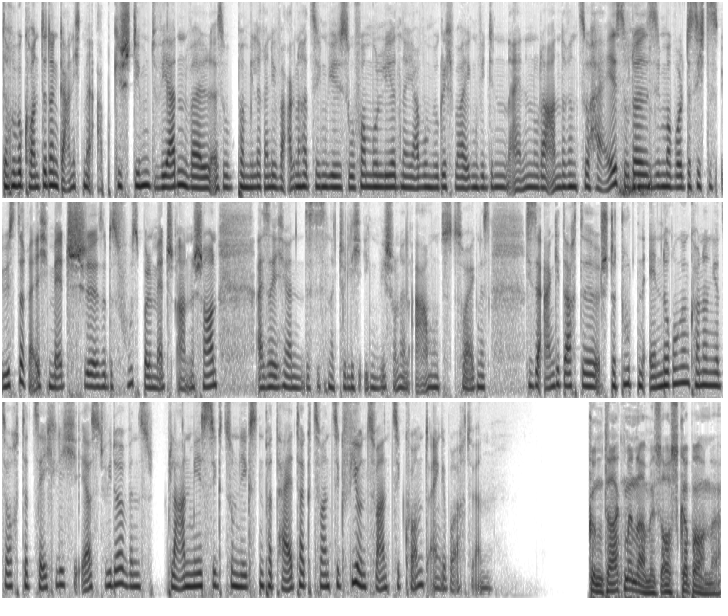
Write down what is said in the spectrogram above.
Darüber konnte dann gar nicht mehr abgestimmt werden, weil also Pamela Rendi-Wagner hat es irgendwie so formuliert, naja, womöglich war irgendwie den einen oder anderen zu heiß oder sie, man wollte sich das Österreich-Match, also das Fußball-Match anschauen. Also ich meine, das ist natürlich irgendwie schon ein Armutszeugnis. Diese angedachte Statutenänderung Änderungen können jetzt auch tatsächlich erst wieder, wenn es planmäßig zum nächsten Parteitag 2024 kommt, eingebracht werden. Guten Tag, mein Name ist Oskar Bronner.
